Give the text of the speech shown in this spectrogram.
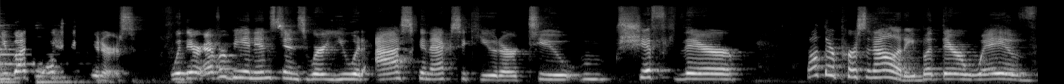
You've got the executors. would there ever be an instance where you would ask an executor to shift their not their personality but their way of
